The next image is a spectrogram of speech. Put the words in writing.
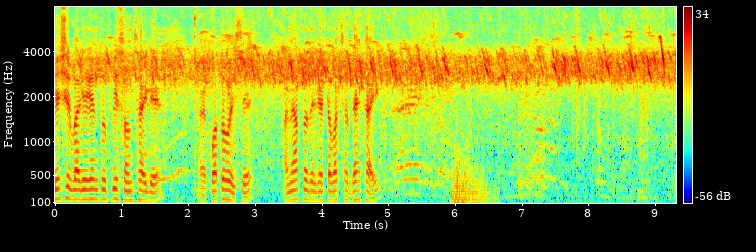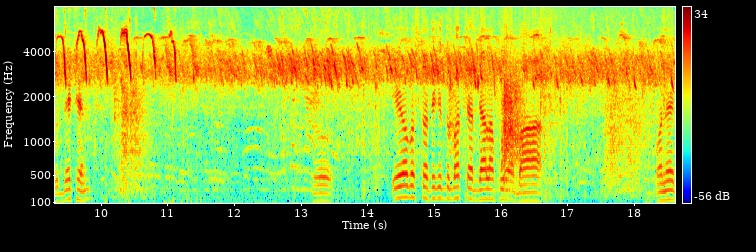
বেশিরভাগই কিন্তু পিছন সাইডে কত হয়েছে। আমি আপনাদেরকে একটা বাচ্চা দেখাই। তো দেখেন। তো এই অবস্থাতে কিন্তু বাচ্চার জ্বালা পোড়া বা অনেক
